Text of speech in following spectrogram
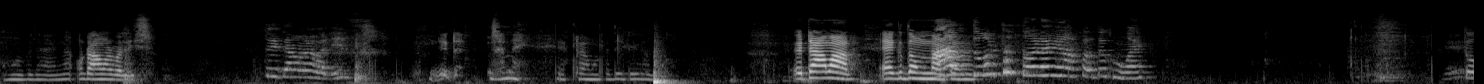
ঘুমাবে জানি না। ওটা আমার বালিশ। এটা জানে। একটা আমাকে দিলেই হলো। এটা আমার একদম না তোর তো তোর আমি আপাতত ঘুমাই। তো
